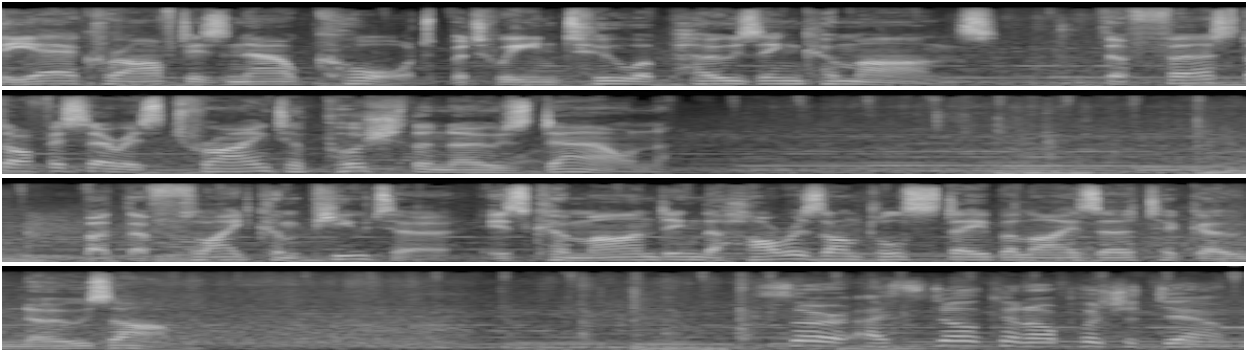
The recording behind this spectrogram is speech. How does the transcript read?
The aircraft is now caught between two opposing commands. The first officer is trying to push the nose down, but the flight computer is commanding the horizontal stabilizer to go nose up. Sir, I still cannot push it down.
